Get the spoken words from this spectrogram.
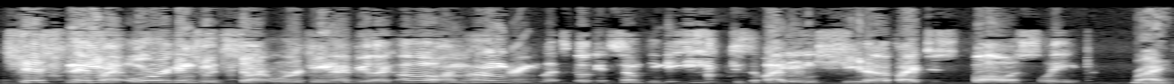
Just then, my organs would start working. I'd be like, "Oh, I'm hungry. Let's go get something to eat." Because if I didn't shoot up, I'd just fall asleep. Right.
